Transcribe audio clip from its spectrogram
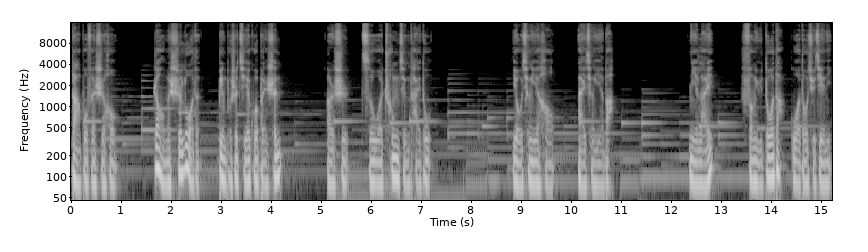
大部分时候，让我们失落的并不是结果本身，而是自我憧憬太多。友情也好，爱情也罢，你来。风雨多大，我都去接你。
